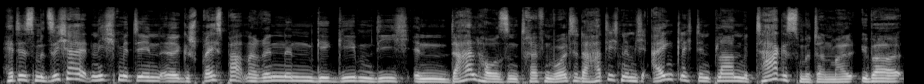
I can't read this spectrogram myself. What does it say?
hätte es mit Sicherheit nicht mit den äh, Gesprächspartnerinnen gegeben, die ich in Dahlhausen treffen wollte. Da hatte ich nämlich eigentlich den Plan, mit Tagesmüttern mal über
